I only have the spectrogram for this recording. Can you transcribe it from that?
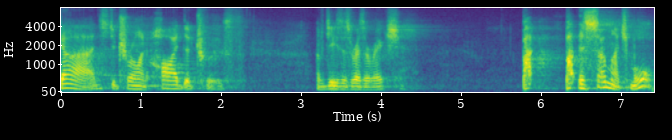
guards to try and hide the truth of Jesus' resurrection. But, but there's so much more.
